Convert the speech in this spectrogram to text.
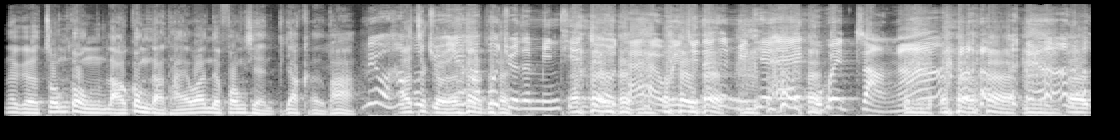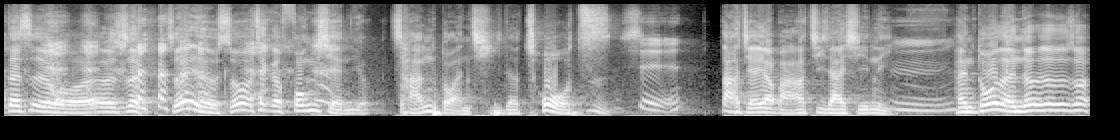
那个中共老共党台湾的风险比较可怕。没有，他不觉得，因为他不 觉得明天就有台海危机，但是明天 A 股会涨啊。呃，但是我是所以有时候这个风险有长短期的错字，是大家要把它记在心里。嗯，很多人都是说，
